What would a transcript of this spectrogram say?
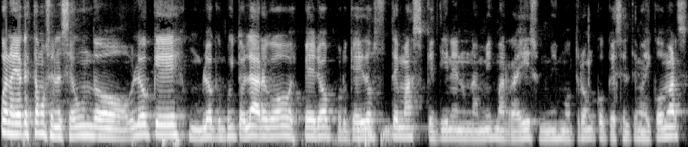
Bueno, ya que estamos en el segundo bloque, un bloque un poquito largo, espero, porque hay dos temas que tienen una misma raíz, un mismo tronco, que es el tema de e-commerce.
